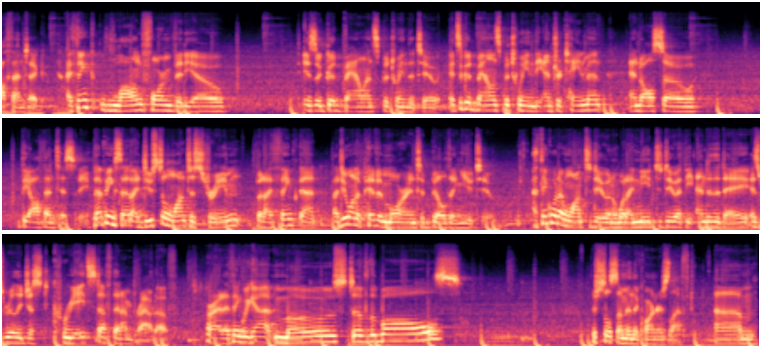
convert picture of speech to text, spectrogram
authentic. I think long form video is a good balance between the two. It's a good balance between the entertainment and also the authenticity. That being said, I do still want to stream, but I think that I do want to pivot more into building YouTube. I think what I want to do and what I need to do at the end of the day is really just create stuff that I'm proud of. All right, I think we got most of the balls. There's still some in the corners left. Um,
